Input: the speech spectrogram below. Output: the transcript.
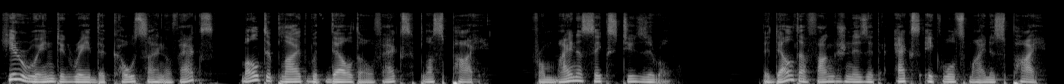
Here we integrate the cosine of x multiplied with delta of x plus pi from minus 6 to 0. The delta function is at x equals minus pi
